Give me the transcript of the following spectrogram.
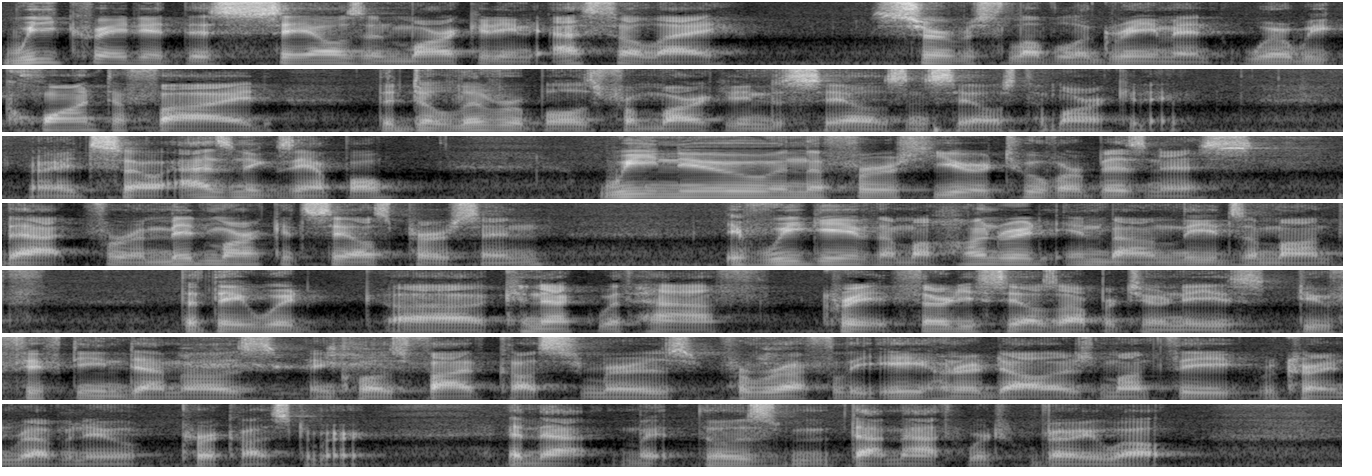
we created this sales and marketing SLA, service level agreement, where we quantified the deliverables from marketing to sales and sales to marketing. Right? So as an example, we knew in the first year or two of our business that for a mid-market salesperson, if we gave them 100 inbound leads a month, that they would uh, connect with half, create 30 sales opportunities, do 15 demos, and close five customers for roughly $800 monthly recurring revenue per customer and that, those, that math worked very well.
